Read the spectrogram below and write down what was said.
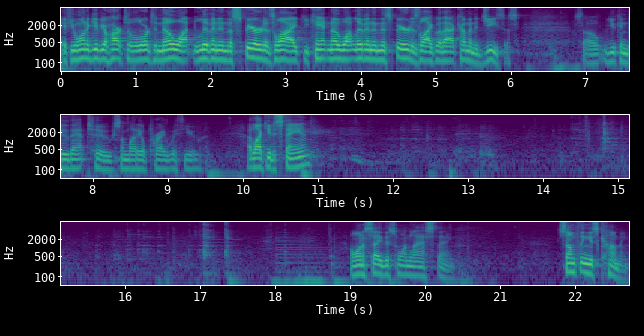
if you want to give your heart to the Lord to know what living in the Spirit is like, you can't know what living in the Spirit is like without coming to Jesus. So you can do that too. Somebody will pray with you. I'd like you to stand. I want to say this one last thing. Something is coming.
